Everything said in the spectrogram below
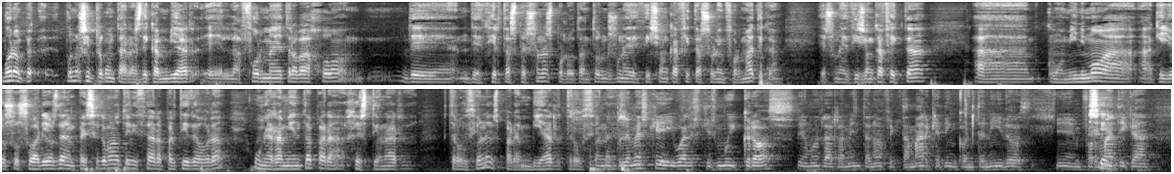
Bueno, bueno, si preguntaras de cambiar eh, la forma de trabajo de, de, ciertas personas, por lo tanto no es una decisión que afecta solo a informática, es una decisión que afecta a, como mínimo a, a, aquellos usuarios de la empresa que van a utilizar a partir de ahora una herramienta para gestionar traducciones, para enviar traducciones. El problema es que igual es que es muy cross, digamos, la herramienta, ¿no? Afecta a marketing, contenidos, informática. Sí.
